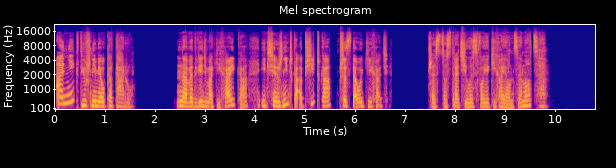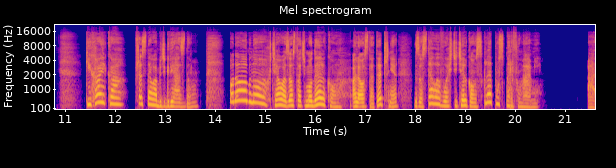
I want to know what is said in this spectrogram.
a nikt już nie miał kataru. Nawet wiedźma kichajka i księżniczka psiczka przestały kichać, przez co straciły swoje kichające moce. Kichajka przestała być gwiazdą. Podobno chciała zostać modelką, ale ostatecznie została właścicielką sklepu z perfumami. A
